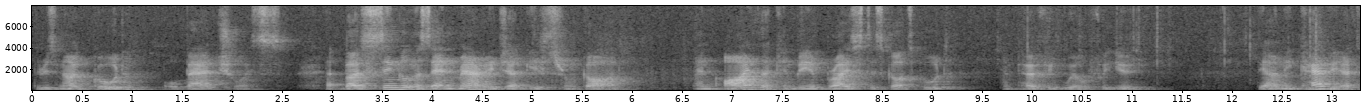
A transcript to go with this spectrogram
There is no good or bad choice. Both singleness and marriage are gifts from God, and either can be embraced as God's good and perfect will for you. The only caveat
